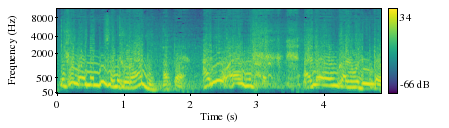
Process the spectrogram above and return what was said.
ikaw ay nandun sa likuran. Opo. Ano ang, ano ang mo dito?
